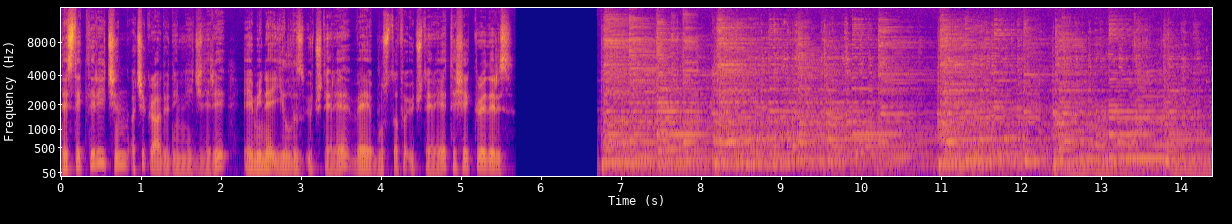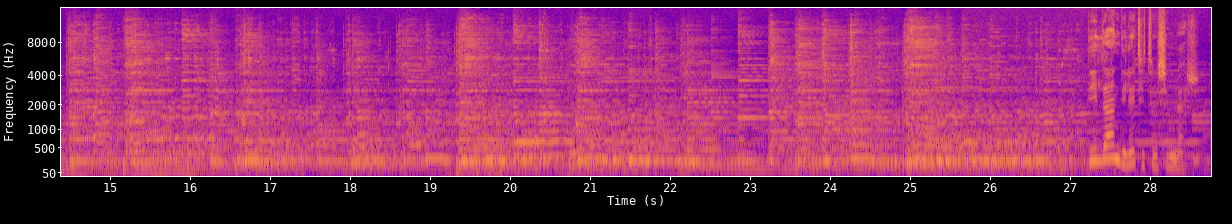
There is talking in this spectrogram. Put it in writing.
Destekleri için Açık Radyo dinleyicileri Emine Yıldız Üçdere ve Mustafa Üçdere'ye teşekkür ederiz. Dilden Dile Titreşimler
